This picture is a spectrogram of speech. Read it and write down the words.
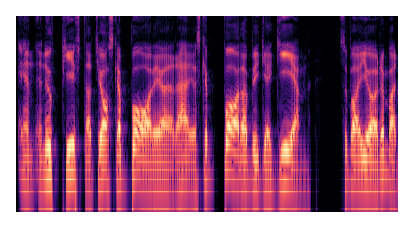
En, en uppgift att jag ska bara göra det här, jag ska bara bygga gem, så bara gör den bara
